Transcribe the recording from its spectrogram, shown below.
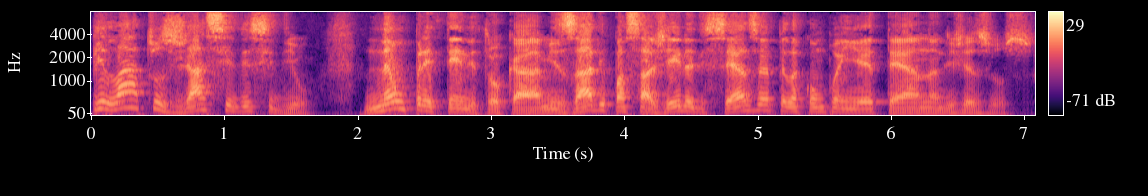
Pilatos já se decidiu. Não pretende trocar a amizade passageira de César pela companhia eterna de Jesus.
